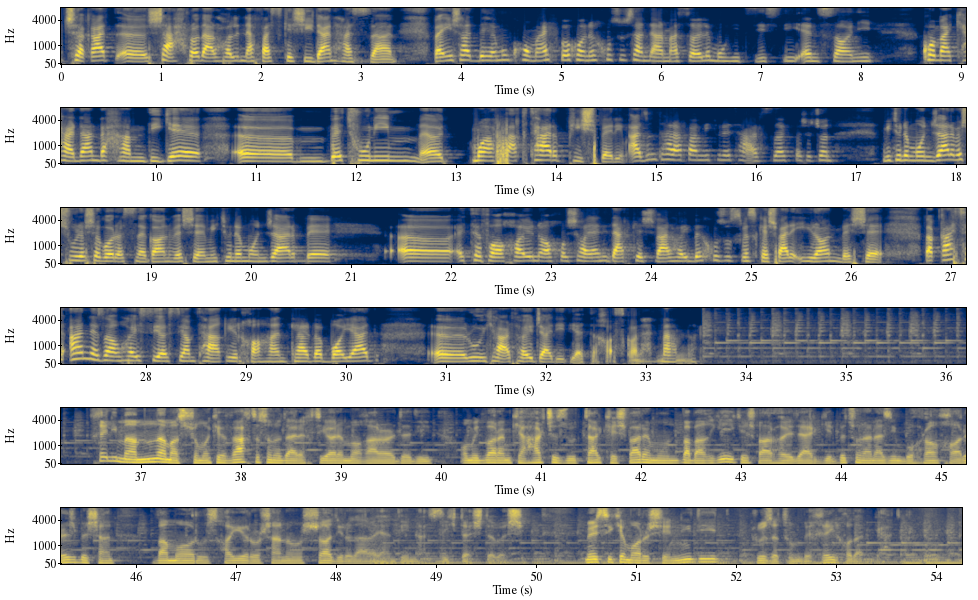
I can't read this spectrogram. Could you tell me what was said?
چقدر شهرها در حال نفس کشیدن هستن و این شاید بهمون کمک بکنه خصوصا در مسائل محیط زیستی انسانی کمک کردن به همدیگه بتونیم موفقتر پیش بریم. از اون طرف هم می‌تونه ترسناک باشه چون می‌تونه منجر به شورش گرسنگان بشه می‌تونه منجر به اتفاقهای ناخوشایندی در کشورهایی به خصوص مثل کشور ایران بشه. و قطعا نظامهای سیاسی هم تغییر خواهند کرد و باید روی کردهای جدیدی اتخاذ کنند. ممنون. خیلی ممنونم از شما که وقتتون رو در اختیار ما قرار دادید امیدوارم که هرچه زودتر کشورمون و بقیه کشورهای درگیر بتونن از این بحران خارج بشن و ما روزهای روشن و شادی رو در آینده نزدیک داشته باشیم. مرسی که ما رو شنیدید. روزتون بخیر. خدا نگهدار.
